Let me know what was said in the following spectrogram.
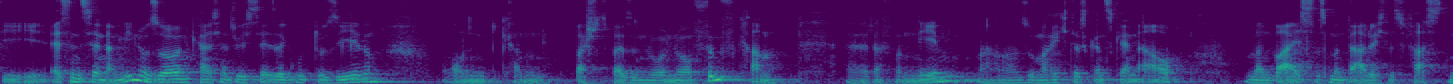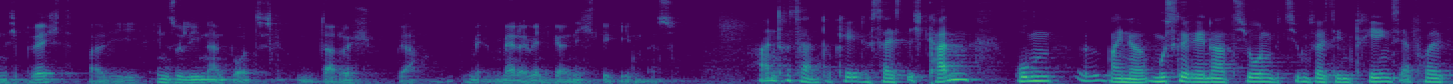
Die essentiellen Aminosäuren kann ich natürlich sehr, sehr gut dosieren und kann beispielsweise nur, nur 5 Gramm äh, davon nehmen. Äh, so mache ich das ganz gerne auch. Man weiß, dass man dadurch das Fasten nicht bricht, weil die Insulinantwort dadurch ja, mehr oder weniger nicht gegeben ist. Ah, interessant, okay. Das heißt, ich kann, um äh, meine Muskelregeneration bzw. den Trainingserfolg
